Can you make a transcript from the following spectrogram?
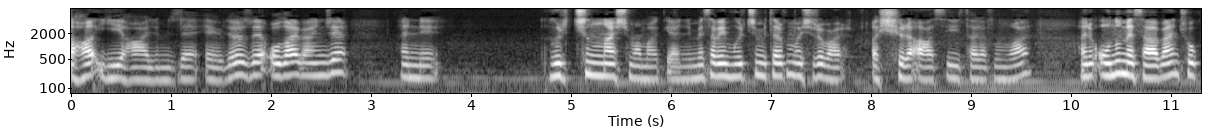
daha iyi halimize evliyoruz ve olay bence hani hırçınlaşmamak yani. Mesela benim hırçın bir tarafım aşırı var aşırı asi bir tarafım var. Hani onu mesela ben çok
